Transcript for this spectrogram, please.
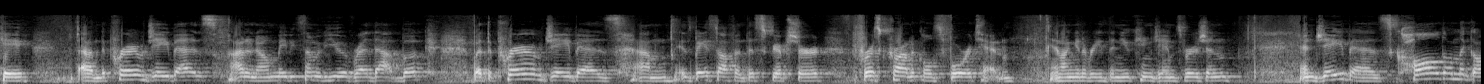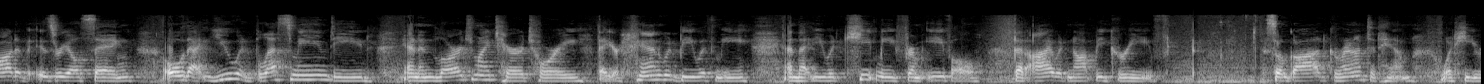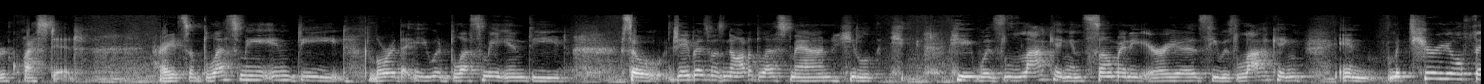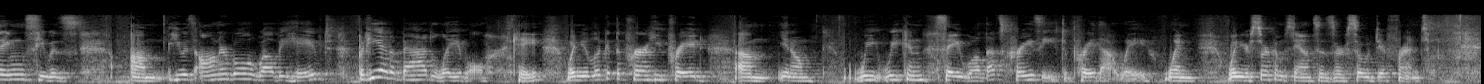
Okay, um, the prayer of Jabez. I don't know, maybe some of you have read that book, but the prayer of Jabez um, is based off of this scripture, 1 Chronicles 4:10, and I'm going to read the New King James Version. And Jabez called on the God of Israel, saying, "Oh, that you would bless me indeed and enlarge my territory, that your hand would be with me, and that you would keep me from evil, that I would not be grieved." So God granted him what he requested. Right? So bless me indeed. Lord, that you would bless me indeed. So Jabez was not a blessed man. He, he, he was lacking in so many areas. He was lacking in material things. He was um, he was honorable, well behaved, but he had a bad label. Okay, when you look at the prayer he prayed, um, you know, we, we can say, well, that's crazy to pray that way when when your circumstances are so different.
